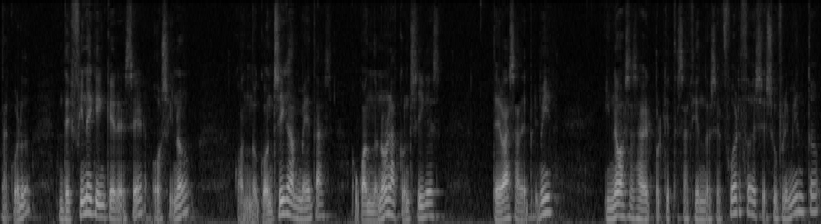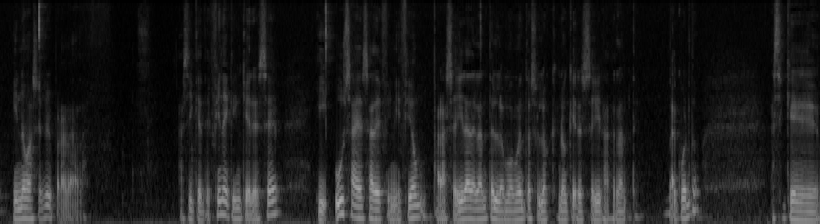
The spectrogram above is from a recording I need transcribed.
¿De acuerdo? Define quién quieres ser o si no, cuando consigas metas o cuando no las consigues, te vas a deprimir y no vas a saber por qué estás haciendo ese esfuerzo, ese sufrimiento y no va a servir para nada. Así que define quién quieres ser y usa esa definición para seguir adelante en los momentos en los que no quieres seguir adelante. ¿De acuerdo? Así que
